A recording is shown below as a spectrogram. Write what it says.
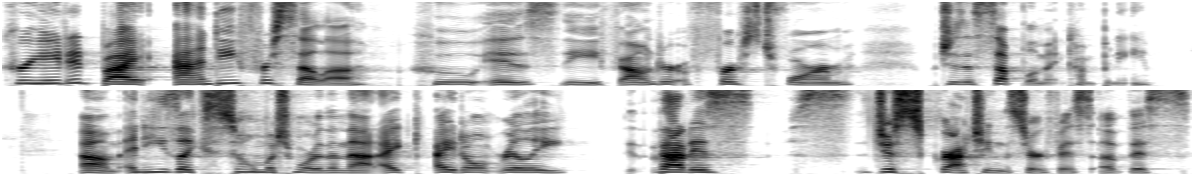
created by Andy Frisella, who is the founder of 1st Form, which is a supplement company. Um, and he's like so much more than that. I, I don't really, that is just scratching the surface of this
